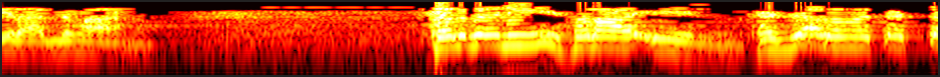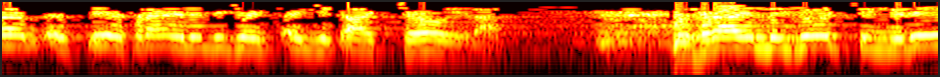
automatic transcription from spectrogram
ይላል ማለት ነው ሰልበኒ እስራኤል. ከዛ በመቀጠል እስቲ እስራኤል ልጆች ጠይቃቸው ይላል። እስራኤል ልጆች እንግዲህ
